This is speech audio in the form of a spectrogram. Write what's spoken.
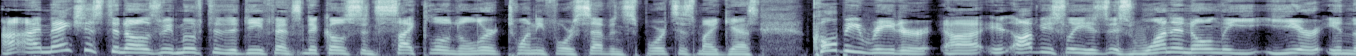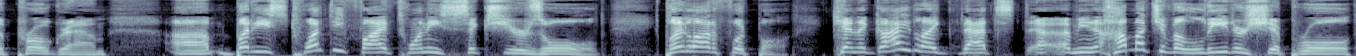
I'm anxious to know as we move to the defense. Nick Olson, Cyclone Alert 24 7 Sports is my guest. Colby Reeder, uh, obviously his, his one and only year in the program, uh, but he's 25, 26 years old. He played a lot of football. Can a guy like that, I mean, how much of a leadership role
